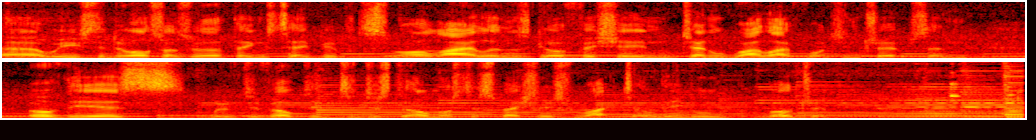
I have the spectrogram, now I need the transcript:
uh, we used to do all sorts of other things, take people to small islands, go fishing, general wildlife watching trips and over the years we've developed into just almost a specialist white-tailed eagle boat trip.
